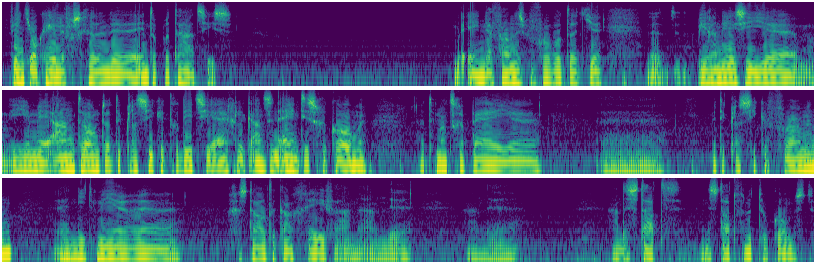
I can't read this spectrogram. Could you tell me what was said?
vind je ook hele verschillende interpretaties. Een daarvan is bijvoorbeeld dat je Piranesi uh, hiermee aantoont dat de klassieke traditie eigenlijk aan zijn eind is gekomen. Dat de maatschappij uh, met de klassieke vormen niet meer gestalte kan geven aan, aan, de, aan, de, aan de stad, de stad van de toekomst.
